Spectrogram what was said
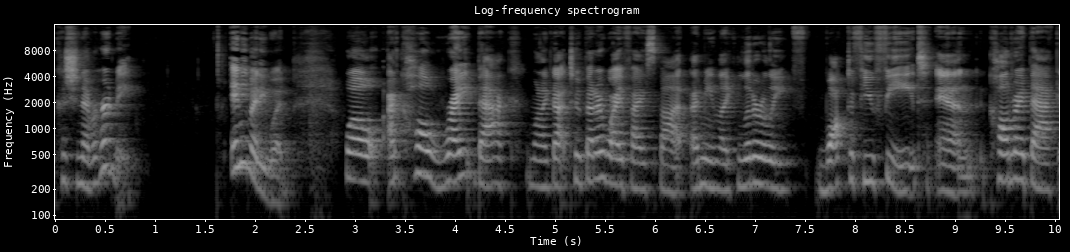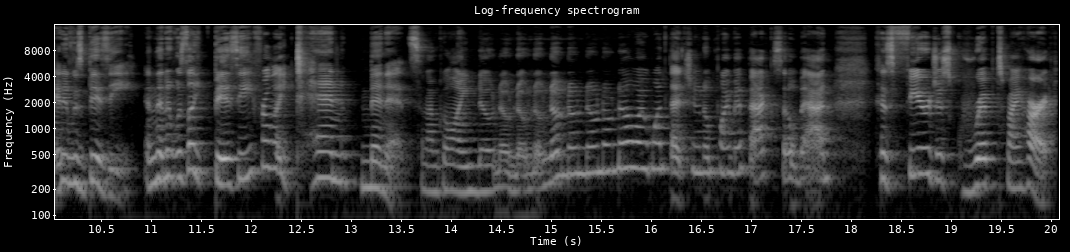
because she never heard me. Anybody would. Well, I call right back when I got to a better Wi Fi spot. I mean, like literally walked a few feet and called right back and it was busy. And then it was like busy for like 10 minutes. And I'm going, no, no, no, no, no, no, no, no, no. I want that June appointment back so bad because fear just gripped my heart.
